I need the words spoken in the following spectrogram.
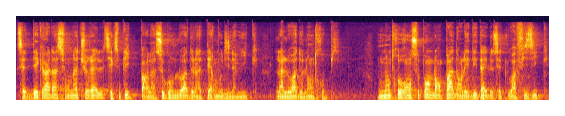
Cette dégradation naturelle s'explique par la seconde loi de la thermodynamique, la loi de l'entropie. Nous n'entrerons cependant pas dans les détails de cette loi physique,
